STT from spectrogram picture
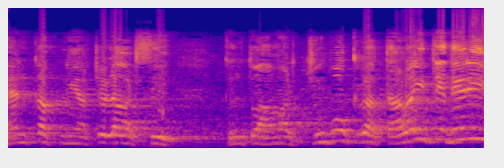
হ্যান্ডকাপ নিয়ে চলে আসছি। কিন্তু আমার যুবকরা তাড়াইতে দেরি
